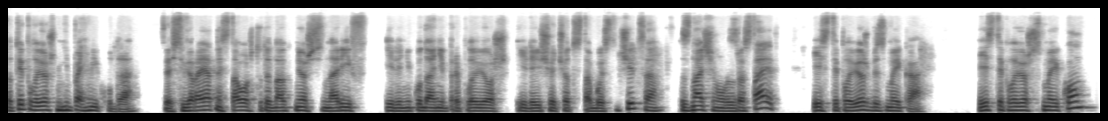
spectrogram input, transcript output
то ты плывешь не пойми куда. То есть вероятность того, что ты наткнешься на риф или никуда не приплывешь, или еще что-то с тобой случится, значимо возрастает, если ты плывешь без маяка. Если ты плывешь с маяком,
